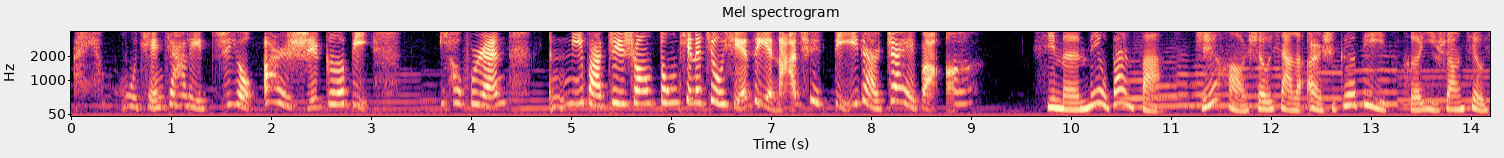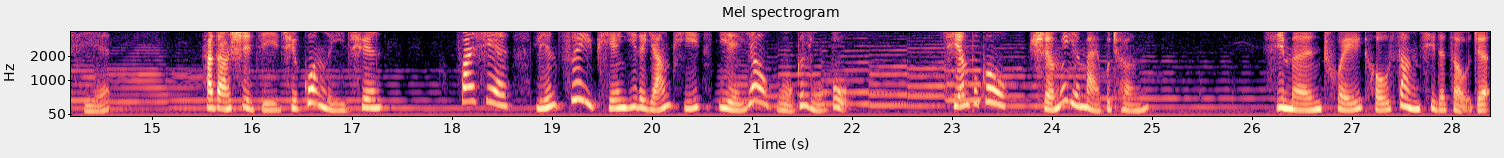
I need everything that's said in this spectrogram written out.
哎呀，目前家里只有二十戈壁。要不然，你把这双冬天的旧鞋子也拿去抵一点债吧。啊，西门没有办法，只好收下了二十戈币和一双旧鞋。他到市集去逛了一圈，发现连最便宜的羊皮也要五个卢布，钱不够，什么也买不成。西门垂头丧气地走着，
